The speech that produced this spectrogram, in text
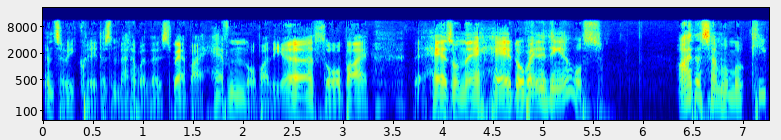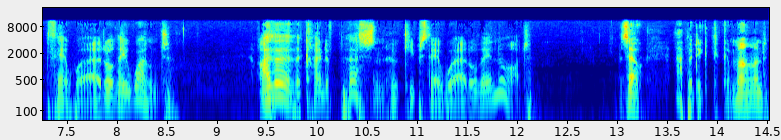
And so equally it doesn't matter whether they swear by heaven or by the earth or by the hairs on their head or by anything else. Either someone will keep their word or they won't. Either they're the kind of person who keeps their word or they're not. So, apodictic command,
